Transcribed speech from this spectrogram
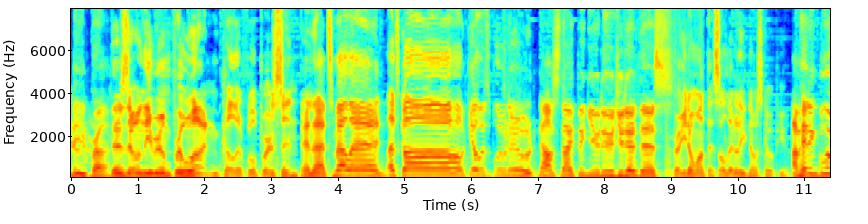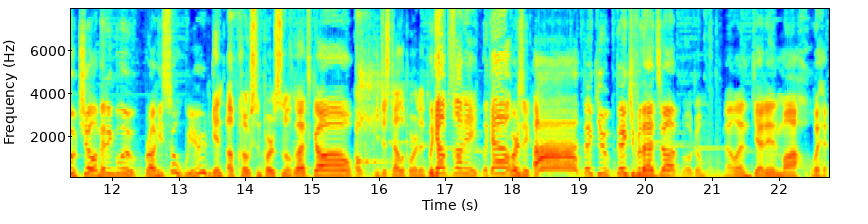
me, bro. There's only room for one colorful person, and that's Melon. Let's go! Kill this blue dude. Now I'm sniping you, dude. You did this. Bro, you don't want this. I'll literally no scope you. I'm hitting blue. Chill. I'm hitting blue. Bro, he's so weird. I'm getting up close and personal. Let's go. Oh, he just teleported. Look out, Sunny! Look out! Where's he? Ah! Thank you. Thank you for the heads up. Welcome. Melon, get in my whip.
